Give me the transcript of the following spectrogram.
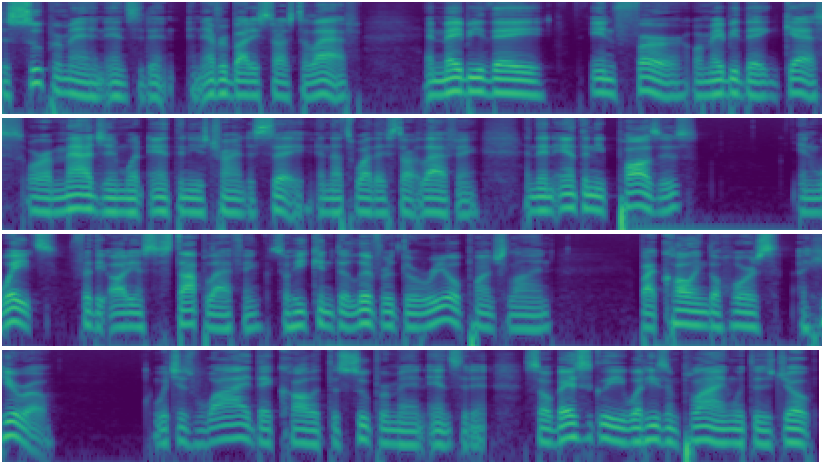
The Superman incident. And everybody starts to laugh. And maybe they infer or maybe they guess or imagine what Anthony is trying to say. And that's why they start laughing. And then Anthony pauses and waits for the audience to stop laughing so he can deliver the real punchline by calling the horse a hero, which is why they call it the Superman incident. So basically, what he's implying with this joke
